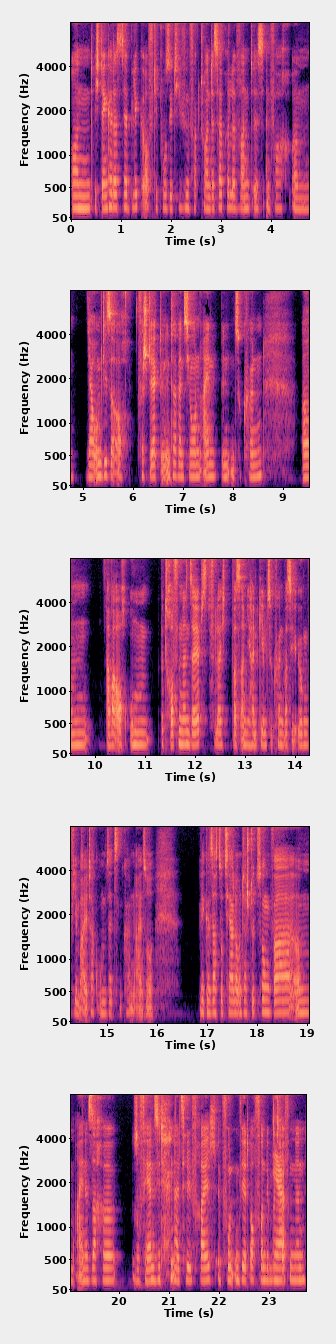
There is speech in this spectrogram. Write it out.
Und ich denke, dass der Blick auf die positiven Faktoren deshalb relevant ist, einfach ähm, ja, um diese auch verstärkt in Interventionen einbinden zu können, ähm, aber auch um Betroffenen selbst vielleicht was an die Hand geben zu können, was sie irgendwie im Alltag umsetzen können. Also wie gesagt, soziale Unterstützung war ähm, eine Sache, sofern sie denn als hilfreich empfunden wird, auch von dem Betreffenden,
